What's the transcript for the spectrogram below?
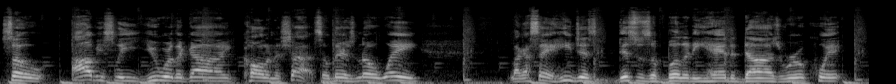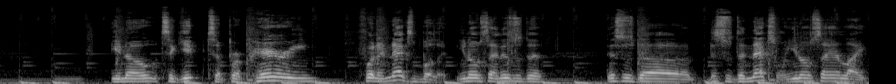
So obviously you were the guy calling the shot. So there's no way. Like I said, he just this was a bullet he had to dodge real quick. You know, to get to preparing for the next bullet. You know what I'm saying? This was the this was the this was the next one. You know what I'm saying? Like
